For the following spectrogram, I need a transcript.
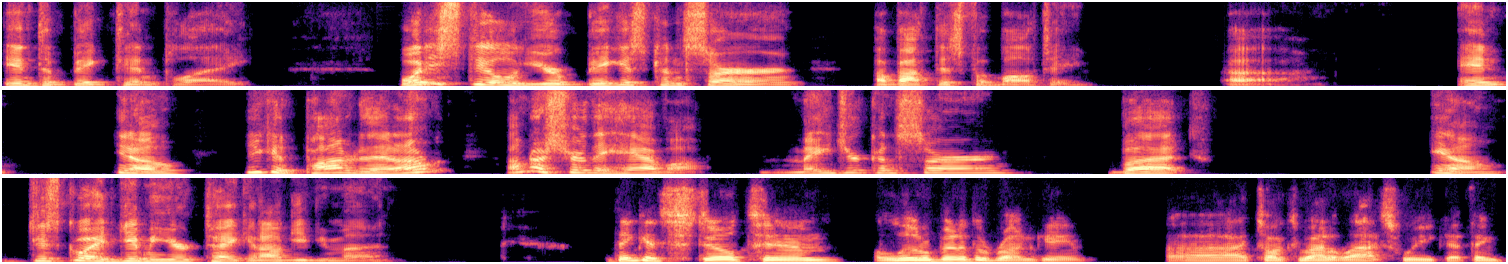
into Big Ten play, what is still your biggest concern about this football team? Uh, and you know, you can ponder that. I don't. I'm not sure they have a major concern, but you know, just go ahead and give me your take, and I'll give you mine. I think it's still Tim a little bit of the run game. Uh, I talked about it last week. I think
